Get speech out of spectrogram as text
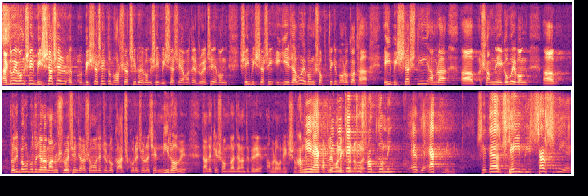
একদম এবং সেই বিশ্বাসের বিশ্বাসেই তো ভরসা ছিল এবং সেই বিশ্বাসই আমাদের রয়েছে এবং সেই বিশ্বাসেই এগিয়ে যাব এবং সব থেকে বড় কথা এই বিশ্বাস নিয়েই আমরা সামনে এগোবো এবং প্রদীপবাবুর মতো যারা মানুষ রয়েছেন যারা সমাজের জন্য কাজ করে চলেছেন নীরবে তাদেরকে সম্মান জানাতে পেরে আমরা অনেক সম্মান আমি এক মিনিট একটু শব্দ নিই এক মিনিট। সেটা সেই বিশ্বাস নিয়ে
